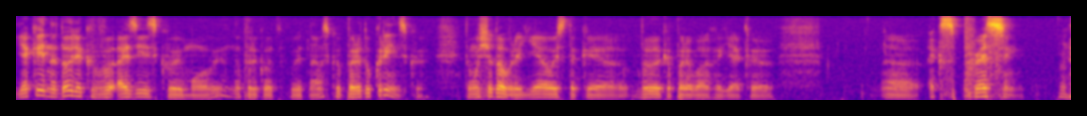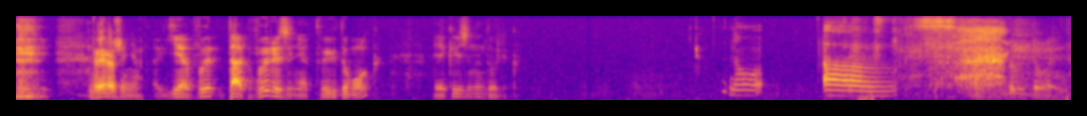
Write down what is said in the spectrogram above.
Який недолік в азійської мови, наприклад, в'єтнамської, перед українською? Тому що добре, є ось таке велика перевага, як е, е, expressing, Вираження. є вир... так, вираження твоїх думок, а який же недолік? Ну, а, Ну, Давайте.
